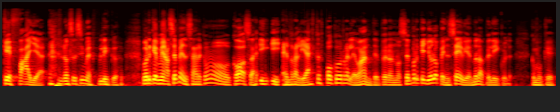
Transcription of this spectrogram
que falla. No sé si me explico. Porque me hace pensar como cosas. Y, en realidad esto es poco relevante, pero no sé por qué yo lo pensé viendo la película. Como que,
